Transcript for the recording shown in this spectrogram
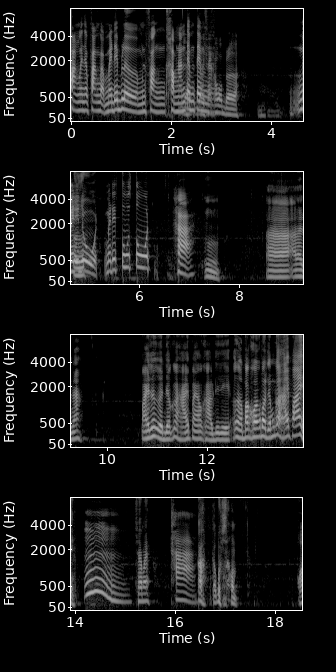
ฟังมันจะฟังแบบไม่ได้เบลอ มันฟังคำนั้นเต็มเต็มอย่าใช้คำว่าเบลอ ไม่ได้ตืดดูด ไม่ได้ตูดตูดค่ะ อืมอ่าอะไรนะ ไปเรื่องอื่นเดี๋ยวก็หายไปเอาข่าวดีๆ เออ บางคนก็บอกเดี๋ยวมันก็หายไป อืมใช่ไหมค่ะอะท่านผู้ชม พอ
